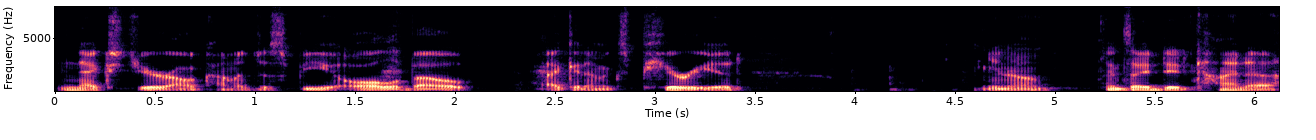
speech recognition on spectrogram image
next year, I'll kind of just be all about academics, period. You know, since I did kind of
